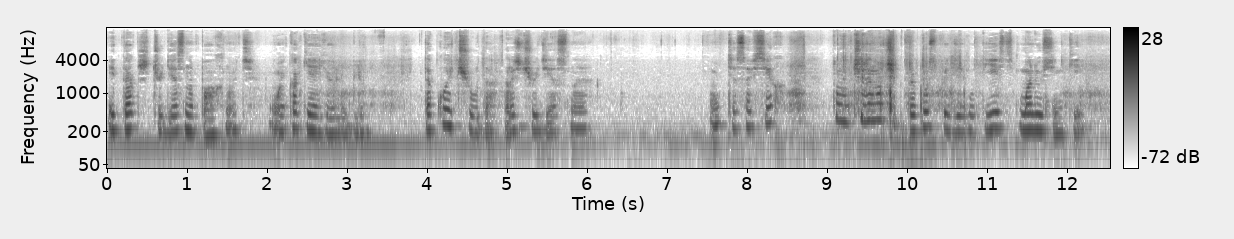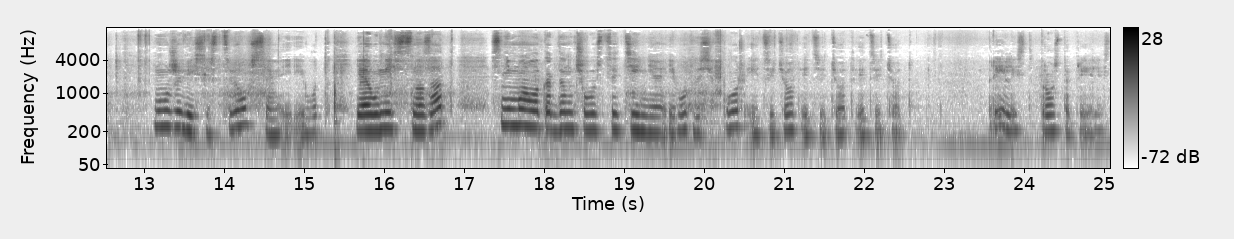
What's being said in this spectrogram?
и также чудесно пахнуть. Ой, как я ее люблю. Такое чудо, расчудесное. Видите, со всех. Ну, череночек-то, господи, вот есть малюсенький ну, уже весь исцвелся. И вот я его месяц назад снимала, когда началось цветение. И вот до сих пор и цветет, и цветет, и цветет. Прелесть, просто прелесть.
